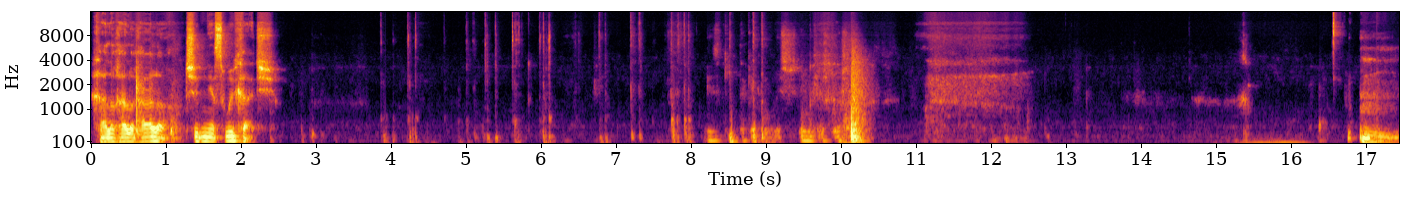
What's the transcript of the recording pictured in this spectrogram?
Halo, halo, halo, czy mnie słychać? Jest git, tak jak mówisz. Nie musisz. Mm.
